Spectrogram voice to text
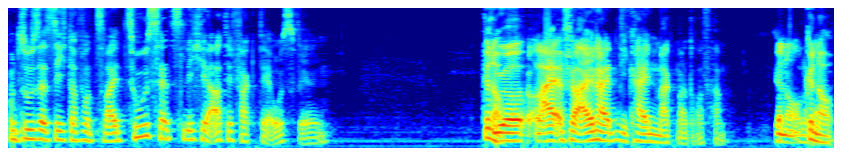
Und zusätzlich davon zwei zusätzliche Artefakte auswählen. Genau. Für, Für, Ei- für Einheiten, die keinen Magma drauf haben. genau. Genau.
